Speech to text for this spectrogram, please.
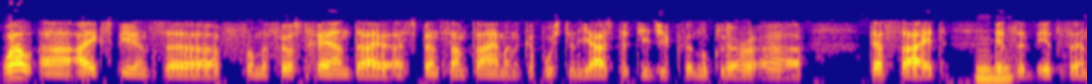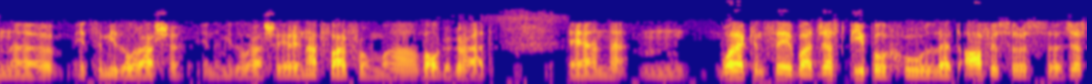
Well, uh, I experienced uh, from the first hand. I, I, spent some time in a Kapustin Yar strategic nuclear uh, test site. Mm-hmm. It's a, it's in uh, it's a middle Russia in the middle Russia area, not far from uh, Volgograd. And um, what I can say about just people who that officers, uh, just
